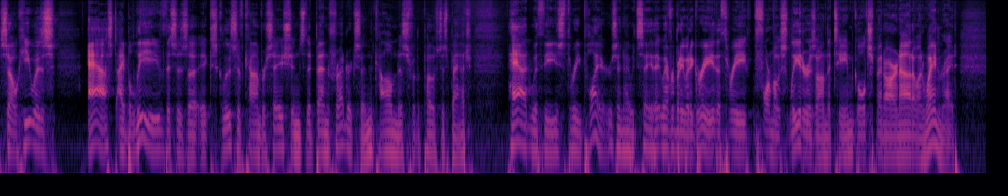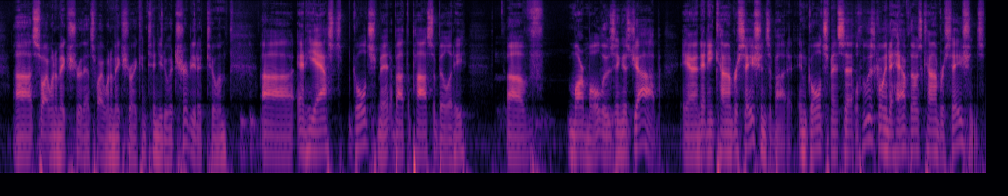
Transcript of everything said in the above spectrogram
So he was asked, I believe, this is uh, exclusive conversations that Ben Frederickson, columnist for the Post Dispatch, had with these three players, and I would say that everybody would agree the three foremost leaders on the team Goldschmidt, Arenado, and Wainwright. Uh, so I want to make sure that's why I want to make sure I continue to attribute it to him. Uh, and he asked Goldschmidt about the possibility of Marmol losing his job and any conversations about it. And Goldschmidt said, Well, who is going to have those conversations?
